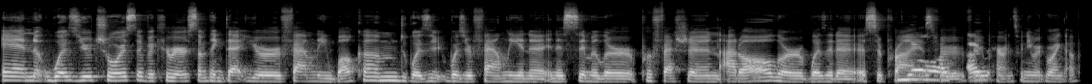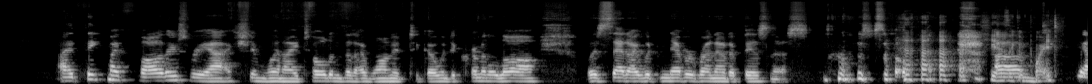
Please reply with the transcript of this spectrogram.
And was your choice of a career something that your family welcomed? Was it, was your family in a in a similar profession at all, or was it a, a surprise no, for, I, for your parents when you were growing up? I think my father's reaction when I told him that I wanted to go into criminal law was that I would never run out of business. so, he has um, a good um, point. Yeah,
